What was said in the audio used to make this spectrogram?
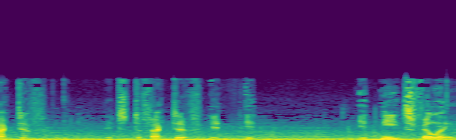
Defective. It's defective. It it it needs filling.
